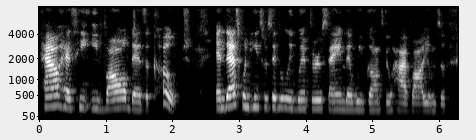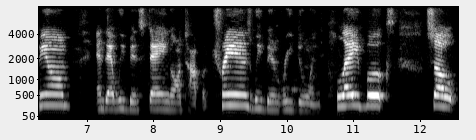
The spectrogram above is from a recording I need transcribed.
"How has he evolved as a coach?" And that's when he specifically went through saying that we've gone through high volumes of film and that we've been staying on top of trends. We've been redoing playbooks. So,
